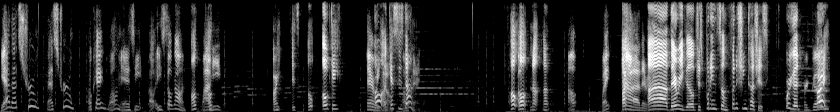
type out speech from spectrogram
Yeah, that's true. That's true. Okay, well, I mean, is he? Oh, he's still gone. Oh, wow, oh. he. All right, it's oh, okay. There we Oh, go. I guess he's done. Okay. Oh, oh, no, no. Oh, wait. Ah, there we go. Ah, there we go. Just putting some finishing touches. We're good. We're good. All right,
